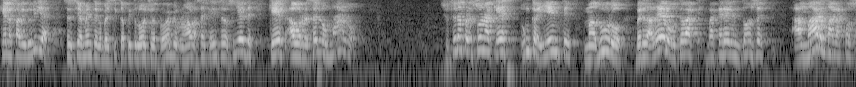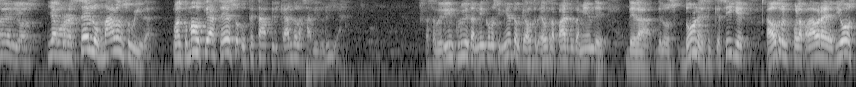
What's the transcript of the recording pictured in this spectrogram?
¿Qué es la sabiduría? Sencillamente en el versículo capítulo 8 del Proverbio nos habla acerca, dice lo siguiente, que es aborrecer lo malo. Si usted es una persona que es un creyente maduro, verdadero, usted va, va a querer entonces amar más las cosas de Dios y aborrecer lo malo en su vida. Cuanto más usted hace eso, usted está aplicando la sabiduría. La sabiduría incluye también conocimiento, que es otra, parte también de, los dones. El que sigue a otro por la palabra de Dios,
